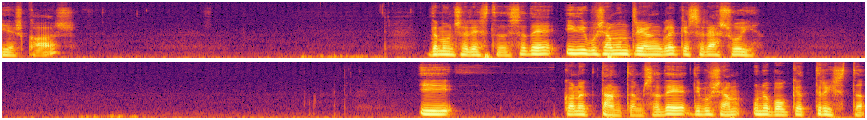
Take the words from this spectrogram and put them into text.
I el cos. Damunt l'aresta de la D i dibuixem un triangle que serà suï. I connectant amb la D dibuixam una boca trista,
